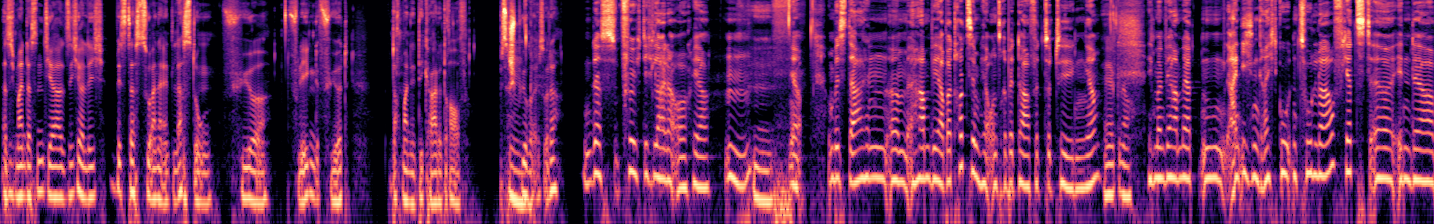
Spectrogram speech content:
Also ich meine, das sind ja sicherlich, bis das zu einer Entlastung für Pflegende führt, doch mal eine Dekade drauf, bis das mhm. spürbar ist, oder? Das fürchte ich leider auch, ja. Mhm. Hm. Ja, und bis dahin ähm, haben wir aber trotzdem ja unsere Bedarfe zu tilgen, ja. Ja, genau. Ich meine, wir haben ja mh, hm, eigentlich einen recht guten Zulauf jetzt äh, in der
